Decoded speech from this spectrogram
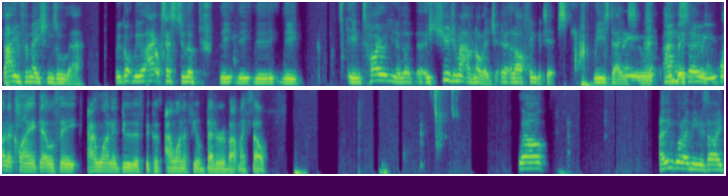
that information's all there. We've got we've got access to the the the the, the entire, you know, the, a huge amount of knowledge at our fingertips these days. So, and so you want a client that will say, "I want to do this because I want to feel better about myself." Well, I think what I mean is I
